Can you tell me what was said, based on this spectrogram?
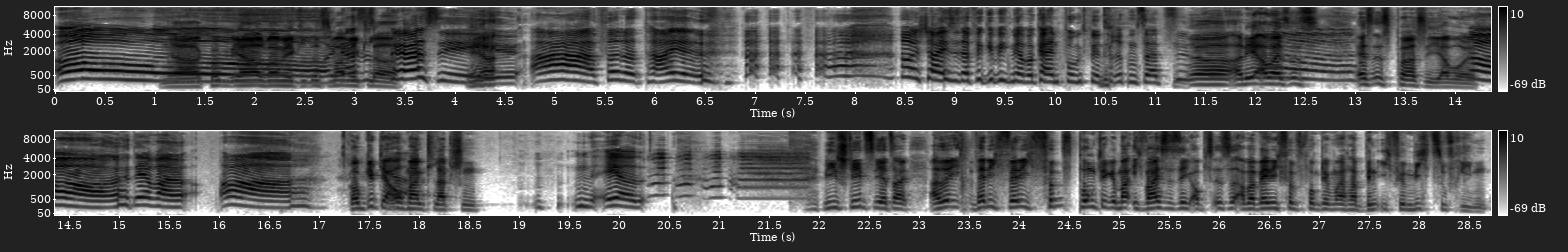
Oh! Ja, guck, ja, das war mir- das war mir ist klar. Percy. Ja. Ah, vierter Teil. oh, scheiße, dafür gebe ich mir aber keinen Punkt für den dritten Satz. Ja, ah, nee, aber es ist, es ist Percy, jawohl. Oh, der war. Ah. Komm, gib dir Ja. auch mal ein Klatschen. Er, Wie steht's dir jetzt ein? Also, wenn, ich, wenn ich fünf Punkte gemacht ich weiß es nicht, ob es ist, aber wenn ich fünf Punkte gemacht habe, bin ich für mich zufrieden.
